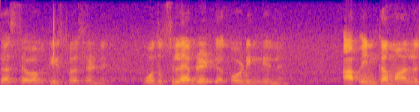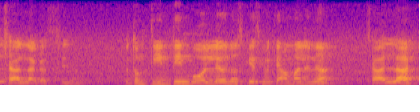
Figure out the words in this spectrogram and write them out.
दस से अब तीस परसेंट है। वो तो स्लैब रेट के अकॉर्डिंग देना है। आप इनका मान लो चार लाख अस्सी हज़ार। तो तुम तीन तीन बोल रहे हो ना उस केस में क्या मान लेना? चार लाख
